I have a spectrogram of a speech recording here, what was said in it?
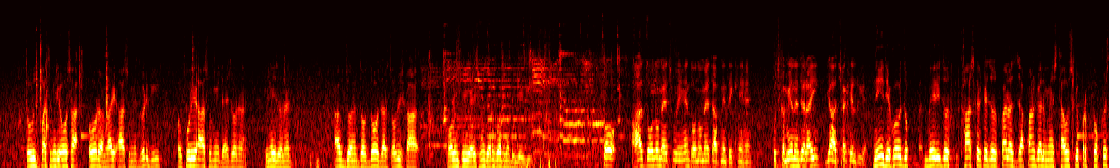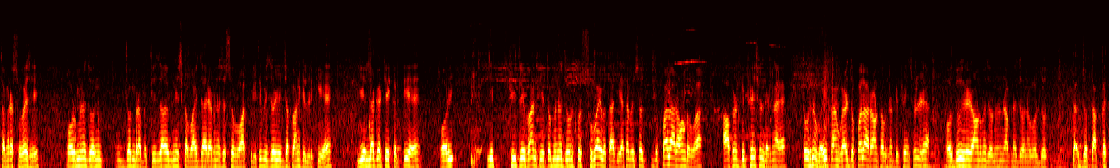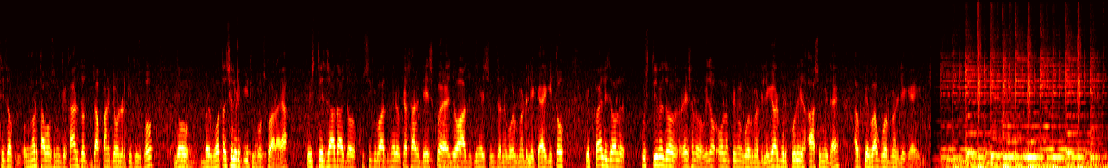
तो उस पास मेरी ओसा और हमारी आस उम्मीद बढ़ गई और पूरी आस उम्मीद है जो है विनेश जो है अब जो है दो दो हज़ार चौबीस का ओलंपिक है इसमें जो है गोल्ड मेडल लेगी तो आज दोनों मैच हुए हैं दोनों मैच आपने देखे हैं। कुछ कमियाँ नज़र आई या अच्छा खेल रही है? नहीं देखो जो मेरी जो खास करके जो पहला जापान गर्ल मैच था उसके ऊपर फोकस था मेरा सुबह से। और मैंने जो जो मेरा भतीजा विनेश का भाई जा रहा है, मैंने उससे सुबह बात करी थी, भी जो ये जापान की लड़की है, ये लग अटैक करती है और ये फीतले बांधती है तो मैंने जो उसको सुबह ही बता दिया था, भाई जो पहला राउंड होगा, आपने डिफेंस में लड़ना है तो उसने वही काम करा, जो पहला राउंड था, उसने डिफेंस में लड़ा और दूसरे राउंड में जो उन्होंने अपने जो है वो जो जो ताकत थी, जो हुनर था, वो उसने दिखाया जो जापान की वो लड़की थी उसको, जो बहुत अच्छी लड़की थी, वो उसको हराया। तो इससे ज़्यादा जो खुशी की बात मेरे क्या सारे देश को है, जो आज विनेश जो ने गोल्ड मेडल लेके आएगी तो ये पहली जो कुश्ती में जो रेसल होगी जो ओलंपिक में गोल्ड मेडल लेगी और मेरी पूरी आस उम्मीद है, अब के बाद गोल्ड मेडल लेके आएगी।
